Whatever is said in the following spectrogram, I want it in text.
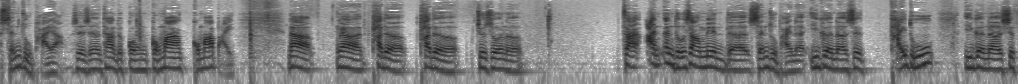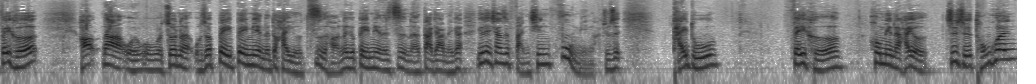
神主牌啊，所以说他的公公妈公妈白，那那他的他的就是说呢，在案案头上面的神主牌呢，一个呢是台独，一个呢是非核。好，那我我我说呢，我说背背面呢都还有字哈，那个背面的字呢，大家没看，有点像是反清复明啊，就是台独、非核，后面呢还有支持同婚。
